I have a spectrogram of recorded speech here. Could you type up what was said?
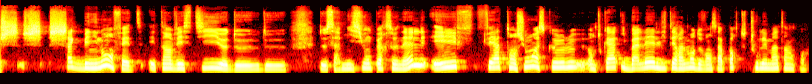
chaque béninois en fait est investi de, de de sa mission personnelle et fait attention à ce que, en tout cas, il balaie littéralement devant sa porte tous les matins, quoi.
